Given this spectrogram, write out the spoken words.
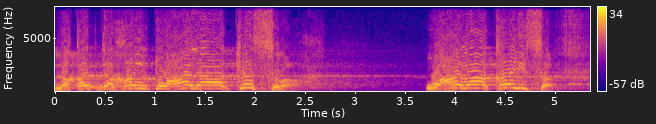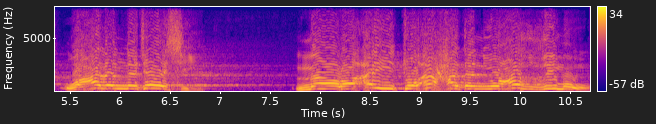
لقد دخلت على كسرى وعلى قيصر وعلى النجاشي ما رأيت أحدا يعظم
